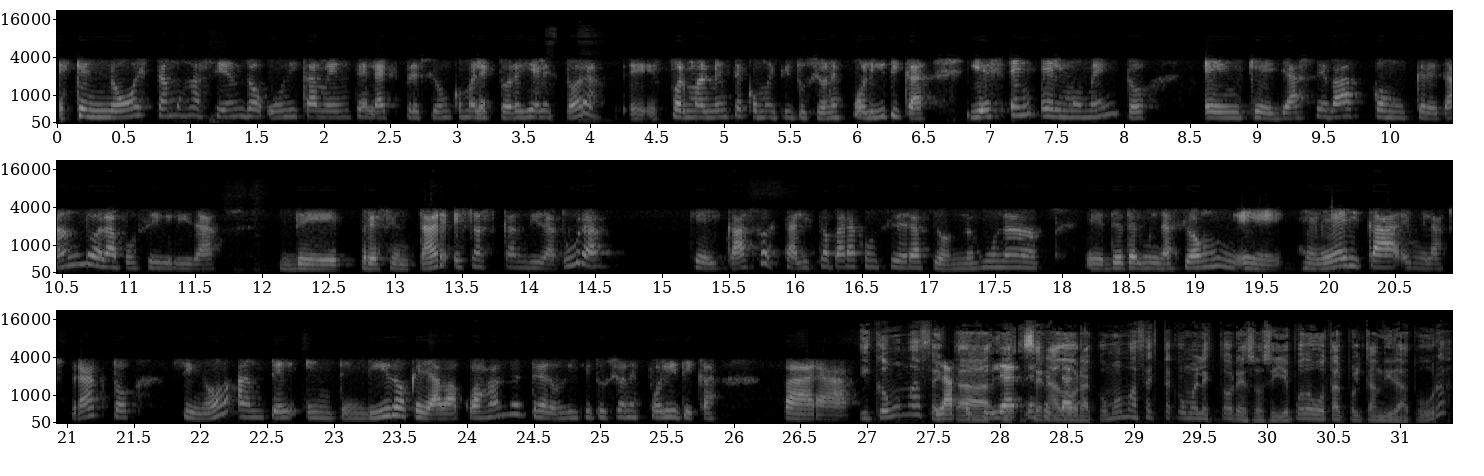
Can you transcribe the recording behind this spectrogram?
es que no estamos haciendo únicamente la expresión como electores y electoras, eh, formalmente como instituciones políticas, y es en el momento en que ya se va concretando la posibilidad de presentar esas candidaturas que el caso está listo para consideración. No es una eh, determinación eh, genérica en el abstracto, sino ante el entendido que ya va cuajando entre dos instituciones políticas para ¿Y cómo me La afecta, posibilidad eh, de presentar- senadora, cómo me afecta como elector eso? Si yo puedo votar por candidatura.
